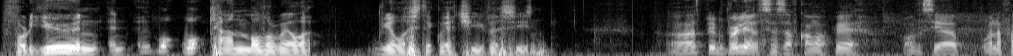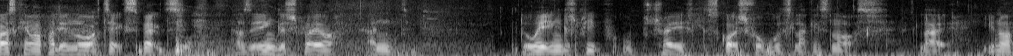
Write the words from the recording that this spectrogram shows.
for you? And, and what, what can Motherwell realistically achieve this season? Uh, it's been brilliant since I've come up here. Obviously, uh, when I first came up, I didn't know what to expect as an English player, and the way English people portray Scottish football is like it's not like you know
